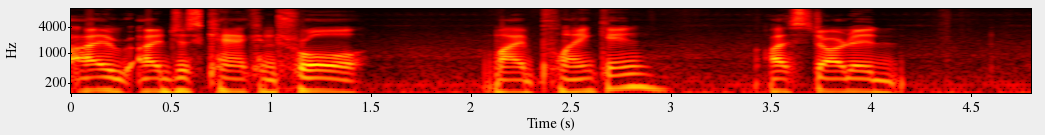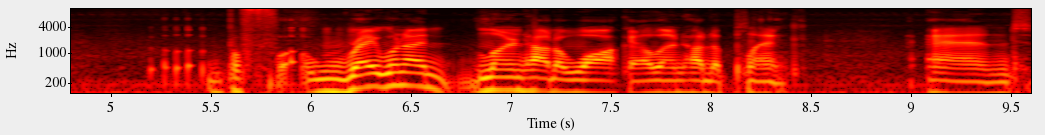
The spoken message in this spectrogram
I I just can't control my planking. I started before, right when I learned how to walk. I learned how to plank, and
